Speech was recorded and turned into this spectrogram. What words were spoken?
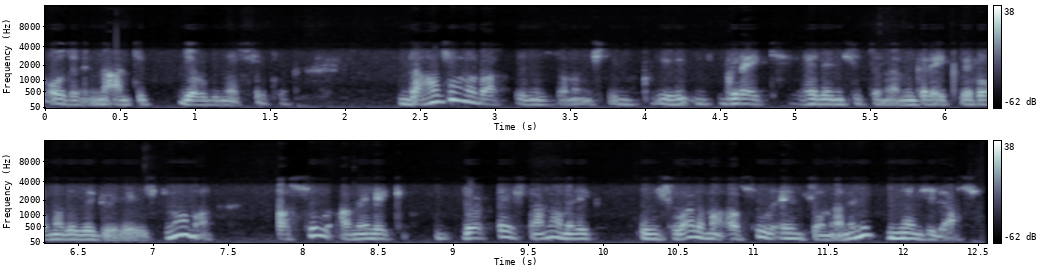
o dönemin antik Yahudi nefreti. Daha sonra baktığımız zaman işte Grek, Helenistik dönem Grek ve Roma'da da görüyoruz bunu ama asıl Amelek 4-5 tane Amelek ulusu var ama asıl en son Amelek Naziler.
